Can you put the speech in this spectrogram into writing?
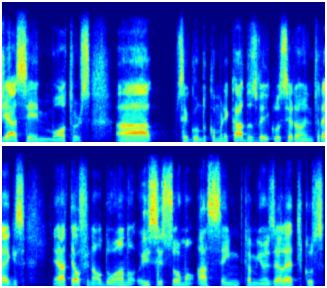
GACM Motors. A Segundo o comunicado, os veículos serão entregues até o final do ano e se somam a 100 caminhões elétricos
